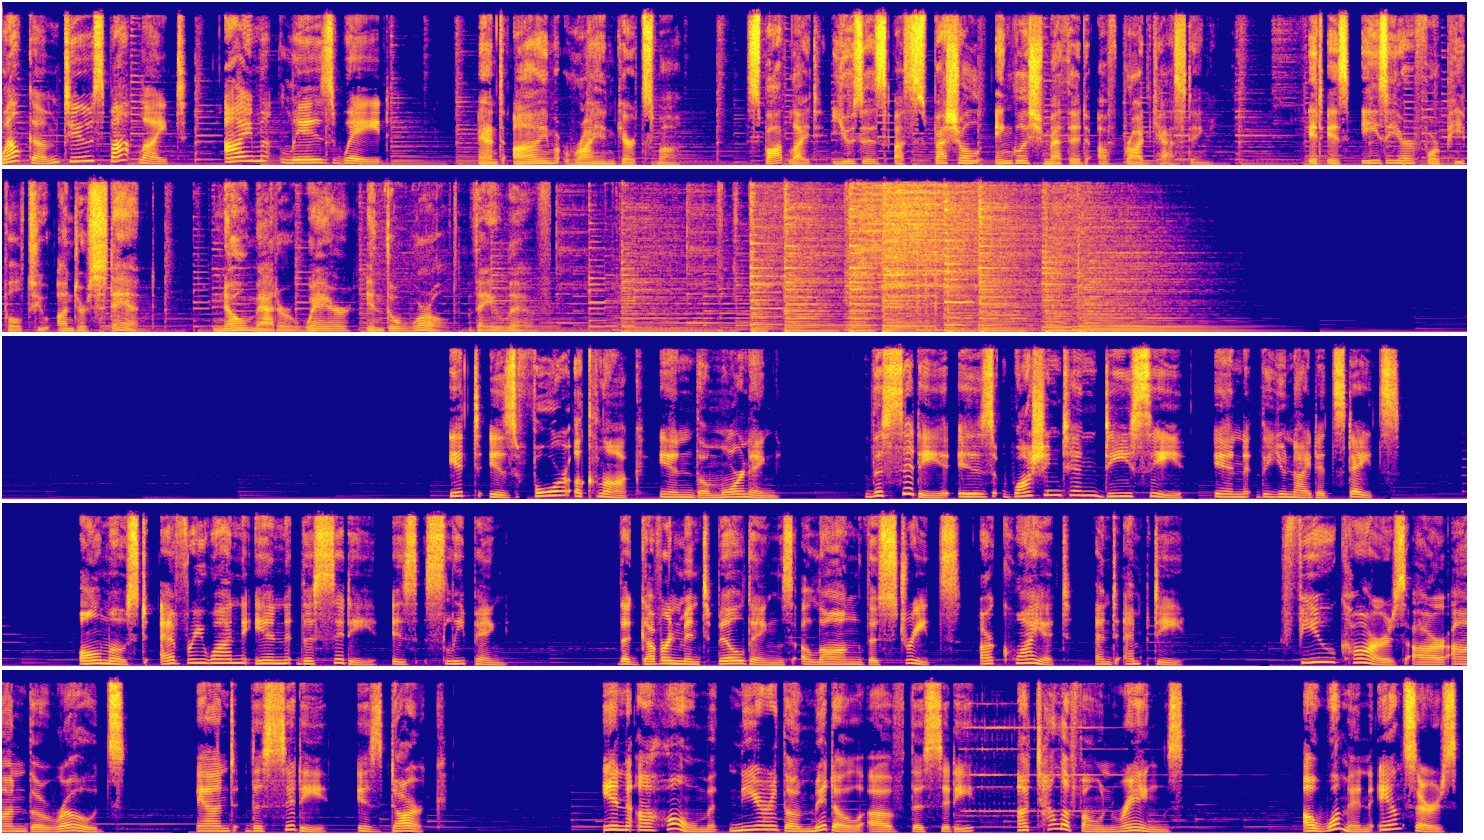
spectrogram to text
Welcome to Spotlight. I'm Liz Waid. And I'm Ryan Geertsma. Spotlight uses a special English method of broadcasting. It is easier for people to understand no matter where in the world they live. It is four o'clock in the morning. The city is Washington, D.C., in the United States. Almost everyone in the city is sleeping. The government buildings along the streets are quiet and empty. Few cars are on the roads, and the city is dark. In a home near the middle of the city, a telephone rings. A woman answers.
